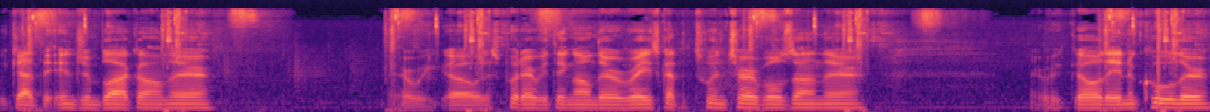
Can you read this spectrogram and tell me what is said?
We got the engine block on there. There we go. Let's put everything on there race got the twin turbos on there. There we go. The intercooler.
